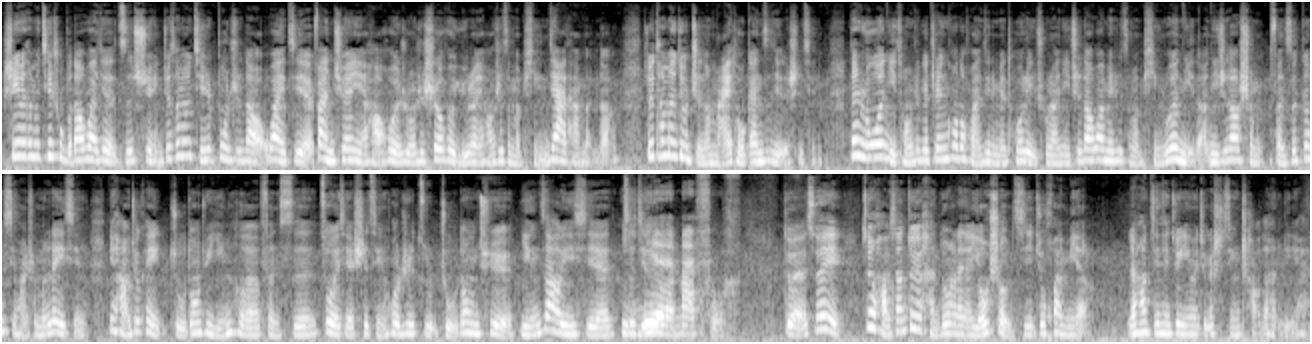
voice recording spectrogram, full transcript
是因为他们接触不到外界的资讯，就他们其实不知道外界饭圈也好，或者说是社会舆论也好是怎么评价他们的，所以他们就只能埋头干自己的事情。但如果你从这个真空的环境里面脱离出来，你知道外面是怎么评论你的，你知道什么粉丝更喜欢什么类型，你好像就可以主动去迎合粉丝做一些事情，或者是主主动去营造一些自己的卖腐。对，所以就好像对于很多人来讲，有手机就幻灭了。然后今天就因为这个事情吵得很厉害，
